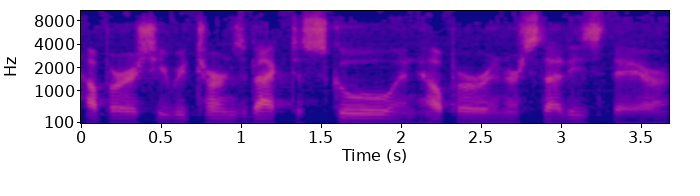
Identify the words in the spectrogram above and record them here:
Help her as she returns back to school and help her in her studies there.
